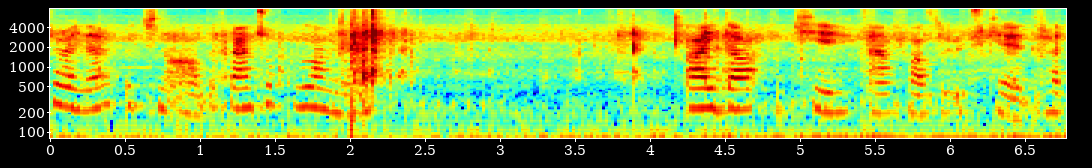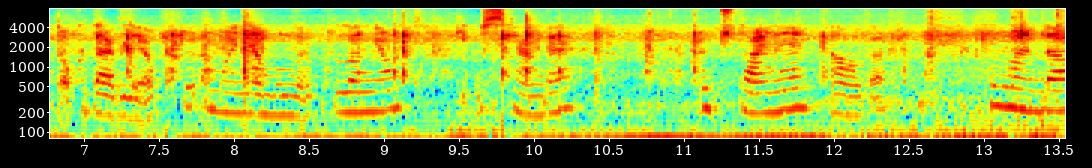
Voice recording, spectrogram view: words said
Şöyle üçünü aldık. Ben çok kullanmıyorum. Ayda 2 en fazla 3 keredir. Hatta o kadar bile yoktur. Ama annem bunları kullanıyor. Gitmişken de 3 tane aldı. Bunların da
